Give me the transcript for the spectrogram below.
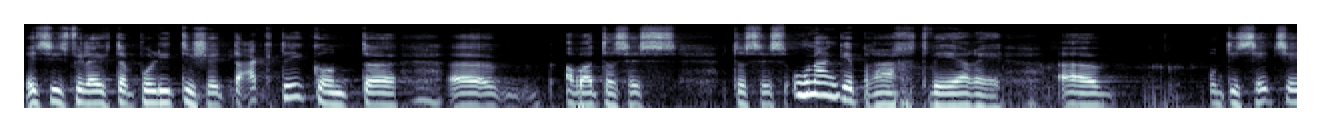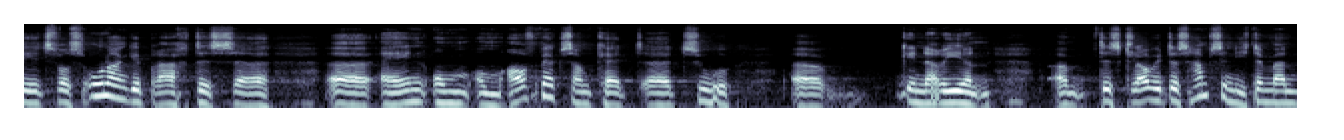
Es ist vielleicht eine politische Taktik, und, äh, äh, aber dass es, dass es unangebracht wäre, äh, und ich setze jetzt was Unangebrachtes äh, äh, ein, um, um Aufmerksamkeit äh, zu generieren. Ähm, das glaube ich, das haben sie nicht. Ich meine,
